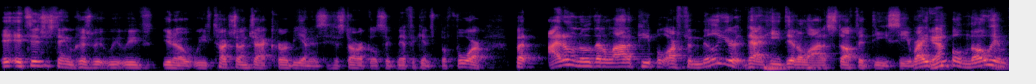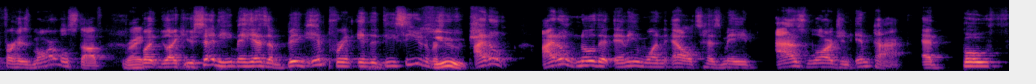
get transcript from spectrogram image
It- It's interesting because we, we, we've you know we've touched on Jack Kirby and his historical significance before, but I don't know that a lot of people are familiar that he did a lot of stuff at DC. Right? Yeah. People know him for his Marvel stuff, Right? but like you said, he may he has a big imprint in the DC universe. huge. I don't I don't know that anyone else has made as large an impact at both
